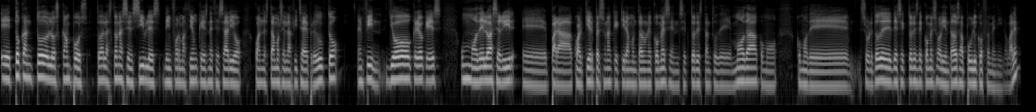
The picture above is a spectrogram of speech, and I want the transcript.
Eh, tocan todos los campos, todas las zonas sensibles de información que es necesario cuando estamos en la ficha de producto. En fin, yo creo que es un modelo a seguir eh, para cualquier persona que quiera montar un e-commerce en sectores tanto de moda como, como de, sobre todo de, de sectores de e-commerce orientados a público femenino, ¿vale?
